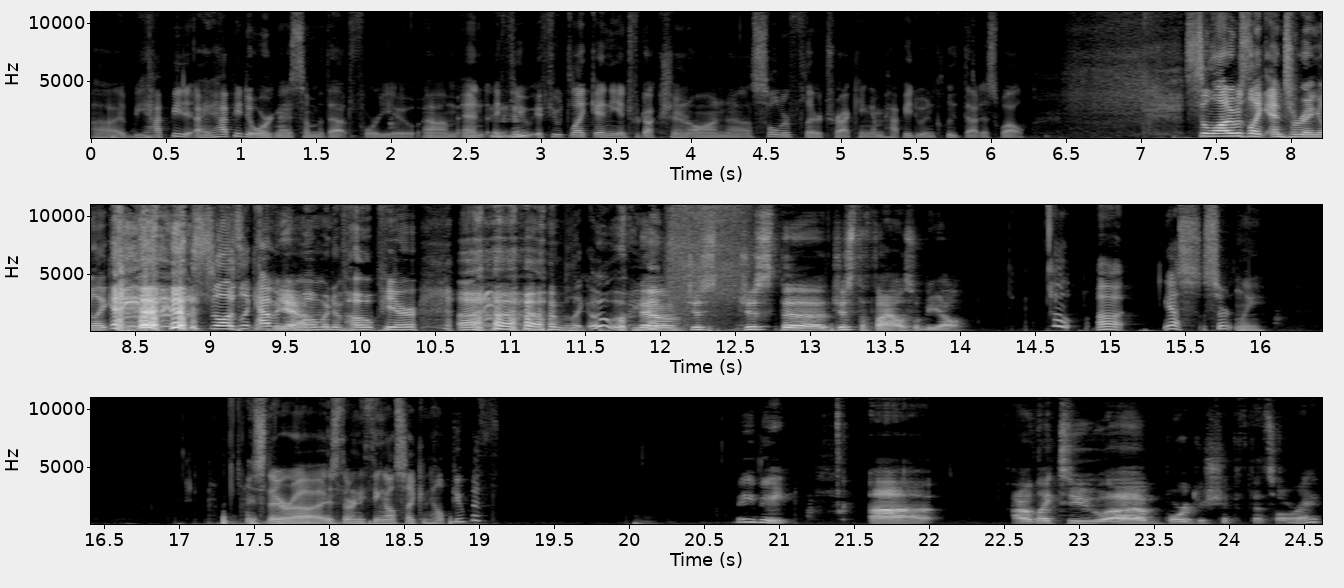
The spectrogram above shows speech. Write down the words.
Uh, I'd be happy. I'm happy to organize some of that for you. Um, and if you if you'd like any introduction on uh, solar flare tracking, I'm happy to include that as well. Stellato was like entering, like Stellato was like having Yeah. a moment of hope here. Uh, I'm like, ooh. No, just just the just the files will be all. Oh, uh, yes, certainly. Is there uh, is there anything else I can help you with? Maybe. Uh, I would like to uh, board your ship if that's all right.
